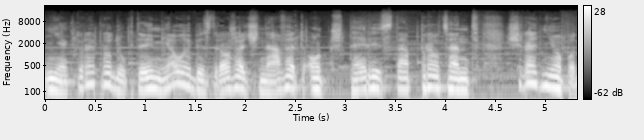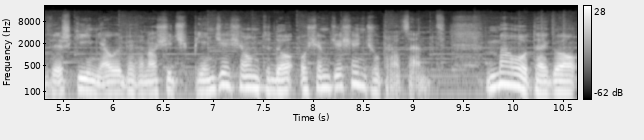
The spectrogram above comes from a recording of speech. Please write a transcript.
Niektóre produkty miałyby zdrożeć nawet o 400%. Średnio podwyżki miałyby wynosić 50 do 80%. Mało tego,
